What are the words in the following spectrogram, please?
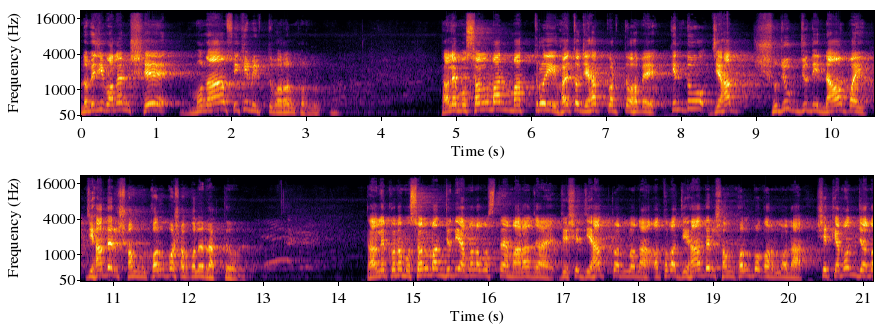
নবীজি বলেন সে মুনাফিকে মৃত্যুবরণ করল। তাহলে মুসলমান মাত্রই হয়তো জেহাদ করতে হবে, কিন্তু জেহাদ সুযোগ যদি নাও পাই, জিহাদের সংকল্প সকলের রাখতে হবে। তাহলে কোনো মুসলমান যদি এমন অবস্থায় মারা যায় যে সে জেহাদ করল না, অথবা জেহাদের সংকল্প করল না, সে কেমন যেন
